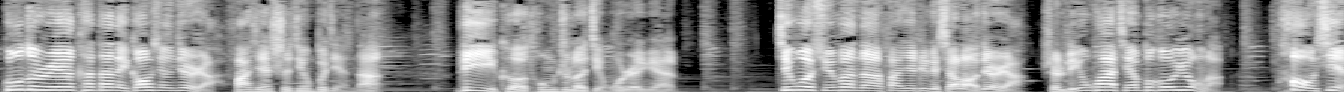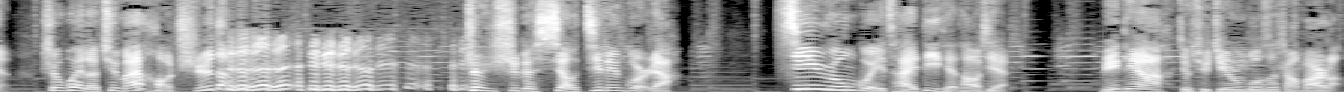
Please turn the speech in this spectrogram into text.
工作人员看他那高兴劲儿啊，发现事情不简单，立刻通知了警务人员。经过询问呢，发现这个小老弟儿呀是零花钱不够用了，套现是为了去买好吃的，真是个小机灵鬼呀！金融鬼才地铁套现。明天啊，就去金融公司上班了。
